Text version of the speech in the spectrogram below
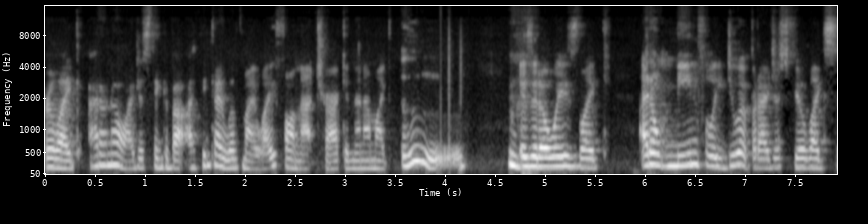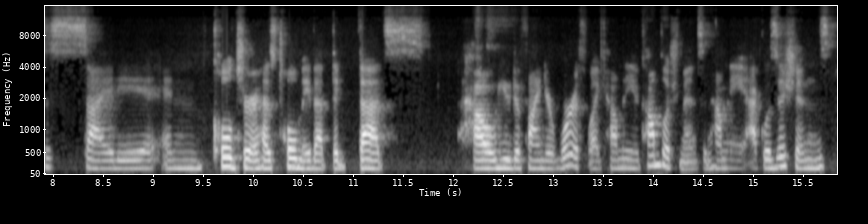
or like i don't know i just think about i think i live my life on that track and then i'm like ooh is it always like i don't meanfully do it but i just feel like society and culture has told me that the, that's how you define your worth like how many accomplishments and how many acquisitions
